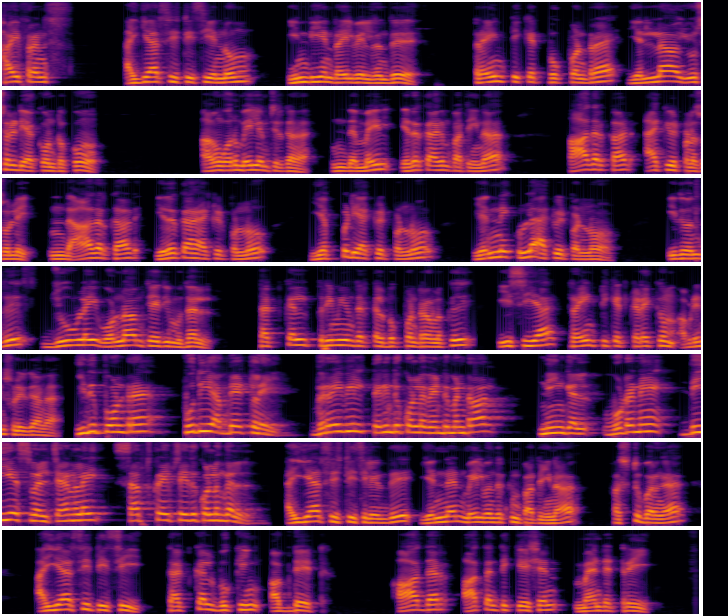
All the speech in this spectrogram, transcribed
Hi friends IRCTC என்னும் Indian ரயில்வேலிருந்து train ticket book பண்ணுற எல்லா யூசர்டி அக்கௌண்ட்டுக்கும் அவங்க ஒரு மெயில் அனுப்பிச்சிருக்காங்க. இந்த மெயில் எதற்காகன்னு பார்த்தீங்கன்னா ஆதார் கார்டு ஆக்டிவேட் பண்ண சொல்லி இந்த ஆதார் கார்டு எதற்காக ஆக்டிவேட் பண்ணும் எப்படி ஆக்டிவேட் பண்ணும் என்னைக்குள்ளே ஆக்டிவேட் பண்ணும் இது வந்து ஜூலை ஒன்றாம் தேதி முதல் தட்கல் பிரீமியம் தட்கல் புக் பண்ணுறவங்களுக்கு ஈஸியாக ட்ரெயின் டிக்கெட் கிடைக்கும் அப்படின்னு சொல்லியிருக்காங்க. இது போன்ற புதிய அப்டேட்களை விரைவில் தெரிந்து கொள்ள வேண்டுமென்றால் நீங்கள் உடனே டிஎஸ்எல் சேனலை சப்ஸ்கிரைப் செய்து கொள்ளுங்கள். ஐஆர்சிடிசியிலிருந்து என்னென்ன மெயில் வந்திருக்குன்னு பார்த்தீங்கன்னா ஃபர்ஸ்ட் பாருங்க. IRCTC tatkal booking update Aadhaar authentication mandatory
